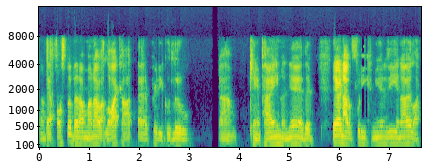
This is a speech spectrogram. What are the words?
about Forster, but um, I know at Leichhardt they had a pretty good little um campaign, and yeah, they're they're another footy community, you know, like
